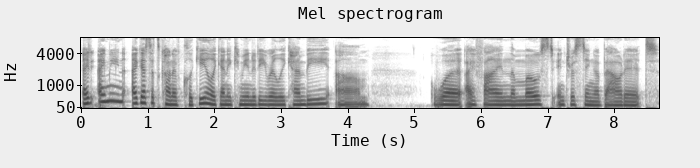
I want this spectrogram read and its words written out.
I, I mean, I guess it's kind of clicky, like any community really can be. Um, what I find the most interesting about it,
